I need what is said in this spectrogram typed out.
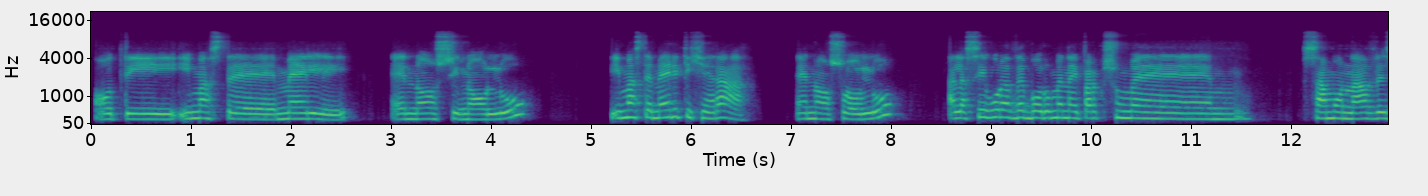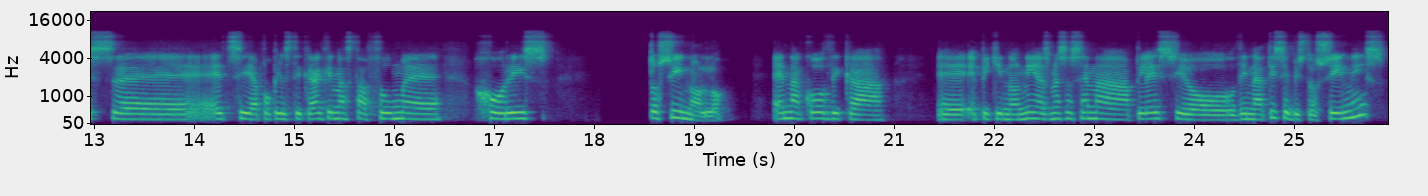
Ότι είμαστε μέλη ενός συνόλου Είμαστε μέρη τυχερά ενός όλου, αλλά σίγουρα δεν μπορούμε να υπάρξουμε σαν μονάδες ε, έτσι αποκλειστικά και να σταθούμε χωρίς το σύνολο. Ένα κώδικα ε, επικοινωνίας μέσα σε ένα πλαίσιο δυνατής εμπιστοσύνης.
